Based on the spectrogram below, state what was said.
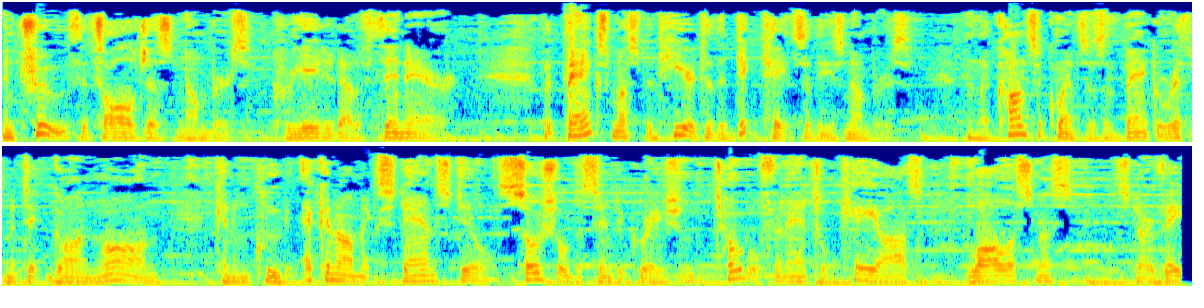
In truth, it's all just numbers, created out of thin air. But banks must adhere to the dictates of these numbers, and the consequences of bank arithmetic gone wrong can include economic standstill, social disintegration, total financial chaos, lawlessness, starvation.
